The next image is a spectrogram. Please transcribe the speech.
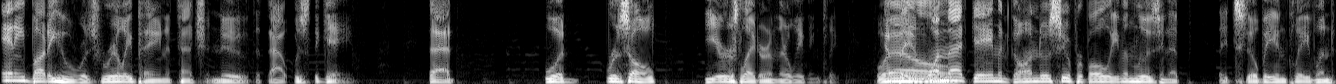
anybody who was really paying attention knew that that was the game that would result years later in their leaving Cleveland. If they had won that game and gone to a Super Bowl, even losing it, they'd still be in Cleveland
